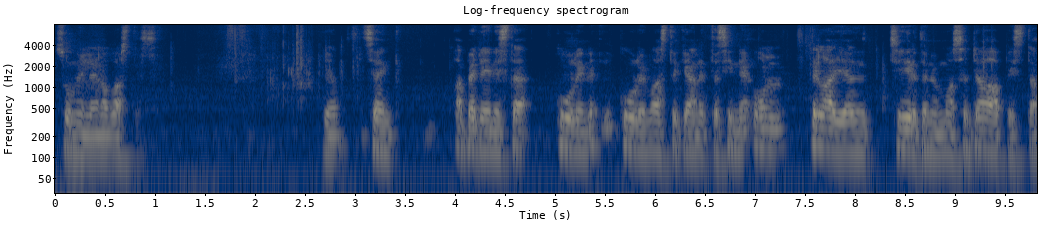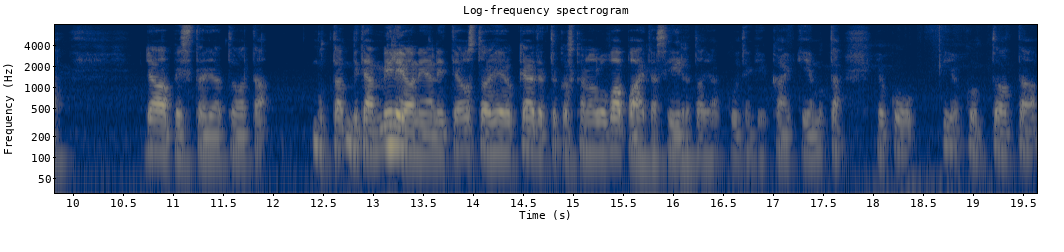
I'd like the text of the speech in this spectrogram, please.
suunnilleen on vastassa. Ja sen Aberdeenistä kuulin, kuulin vastikään, että sinne on pelaajia nyt siirtynyt muassa Daapista, Daapista ja tuota, mutta mitään miljoonia niiden ostoihin ei ole käytetty, koska on ollut vapaita siirtoja kuitenkin kaikkia, mutta joku, joku tuota,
